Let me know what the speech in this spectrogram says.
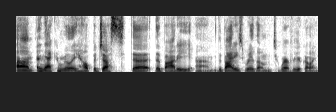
Um, and that can really help adjust the, the body, um, the body's rhythm to wherever you're going.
